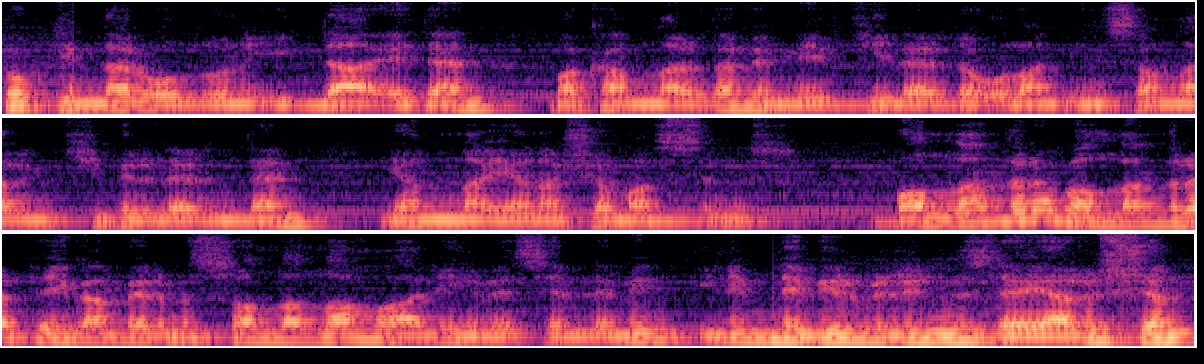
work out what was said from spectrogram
çok dindar olduğunu iddia eden, makamlarda ve mevkilerde olan insanların kibirlerinden yanına yanaşamazsınız. Ballandıra ballandıra Peygamberimiz sallallahu aleyhi ve sellemin ilimde birbirinizle yarışın,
